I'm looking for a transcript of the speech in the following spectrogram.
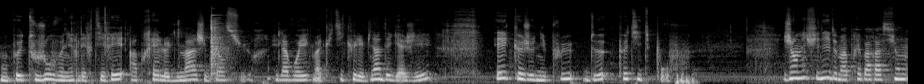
on peut toujours venir les retirer après le limage bien sûr. Et là vous voyez que ma cuticule est bien dégagée et que je n'ai plus de petites peaux. J'en ai fini de ma préparation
